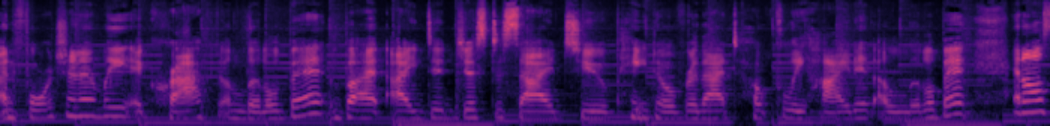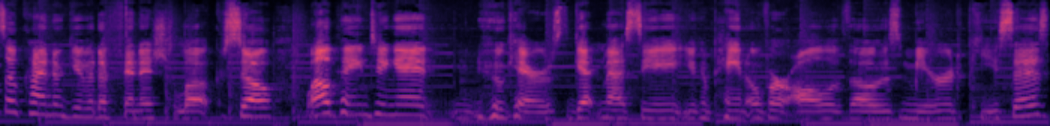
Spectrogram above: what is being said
Unfortunately, it cracked a little bit, but I did just decide to paint over that to hopefully hide it a little bit and also kind of give it a finished look. So while painting it, who cares? Get messy. You can paint over all of those mirrored pieces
